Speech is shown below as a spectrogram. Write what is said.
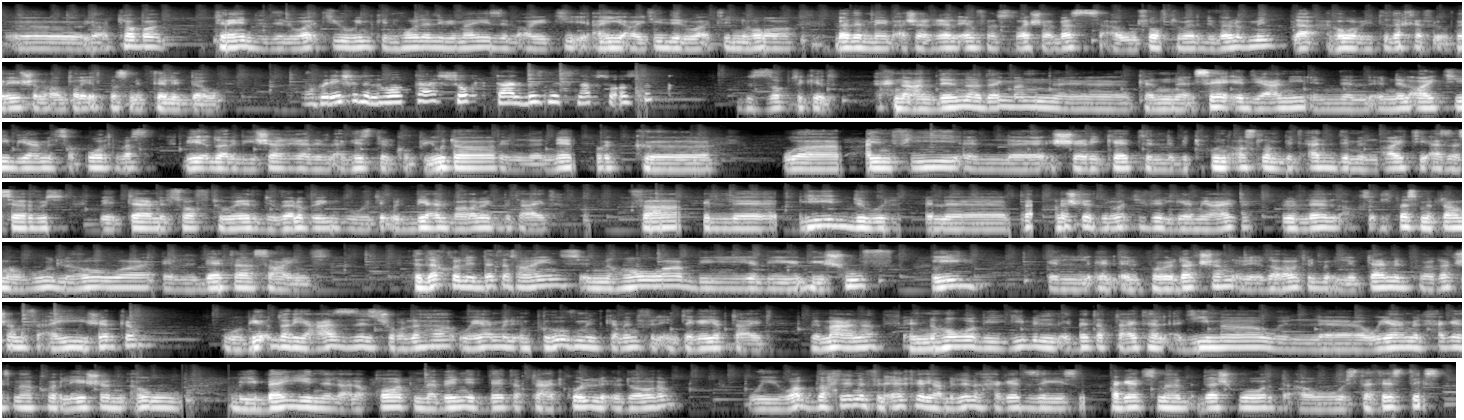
يعتبر ترند دلوقتي ويمكن هو ده اللي بيميز ال IT أي IT دلوقتي إن هو بدل ما يبقى شغال infrastructure بس أو software development لأ هو بيتدخل في ال operation عن طريق القسم الثالث دوت operation اللي هو بتاع الشغل بتاع ال business نفسه قصدك؟ بالظبط كده. إحنا عندنا دايما آه، كان سائد يعني إن ال إن ال IT بيعمل support بس بيقدر بيشغل اجهزه الكمبيوتر ال network وبعدين في ال- الشركات اللي بتكون أصلا بتقدم ال IT as service بتعمل software developing وتبيع البرامج بتاعتها. فالجديد واللي بقى نشر دلوقتي في الجامعات لله القسم بتاعه موجود اللي هو ال data science تدخل ال data science إن هو بي بي بيشوف إيه ال production الإدارات اللي بتعمل production في أي شركة. وبيقدر يعزز شغلها ويعمل improvement كمان في الإنتاجية بتاعتها. بمعنى إن هو بيجيب ال data بتاعتها القديمة ويعمل حاجة اسمها correlation أو بيبين العلاقات ما بين ال data بتاعت كل إدارة ويوضح لنا في الآخر يعمل لنا حاجات زي اسم- حاجات اسمها dashboard أو statistics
